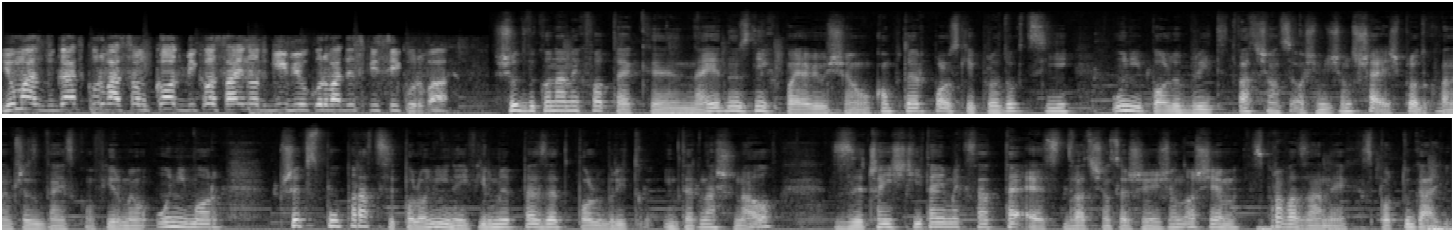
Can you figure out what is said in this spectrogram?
you must get kurwa some code because I not give you kurwa this PC kurwa. Wśród wykonanych fotek y, na jednym z nich pojawił się komputer polskiej produkcji Unipol Brit 2086, produkowany przez gdańską firmę Unimor przy współpracy polonijnej firmy PZ Polbrit International z części Timexa TS 2068 sprowadzanych z Portugalii.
